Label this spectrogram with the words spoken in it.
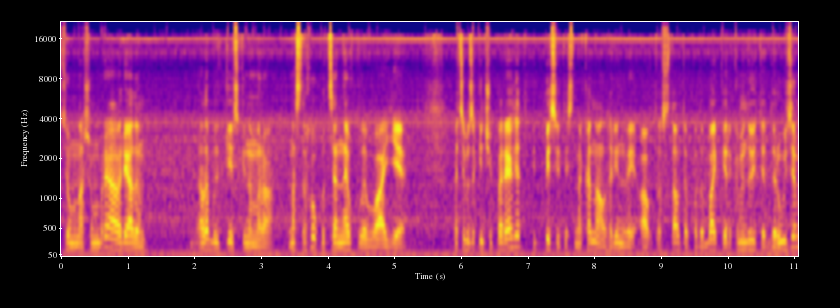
в цьому нашому БРЕА рядом, але будуть київські номера. На страховку це не впливає. На цьому закінчу перегляд. Підписуйтесь на канал Greenway Auto, ставте вподобайки, рекомендуйте друзям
